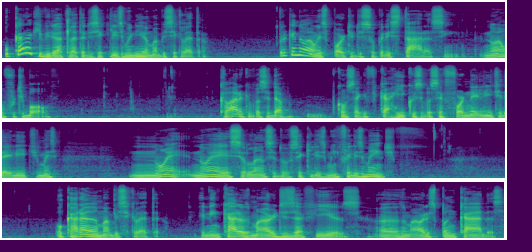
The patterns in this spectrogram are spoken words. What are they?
O cara que vira atleta de ciclismo, ele ama bicicleta. Porque não é um esporte de superstar, assim. Não é um futebol. Claro que você dá, consegue ficar rico se você for na elite da elite, mas não é, não é esse o lance do ciclismo, infelizmente. O cara ama a bicicleta. Ele encara os maiores desafios, as maiores pancadas.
